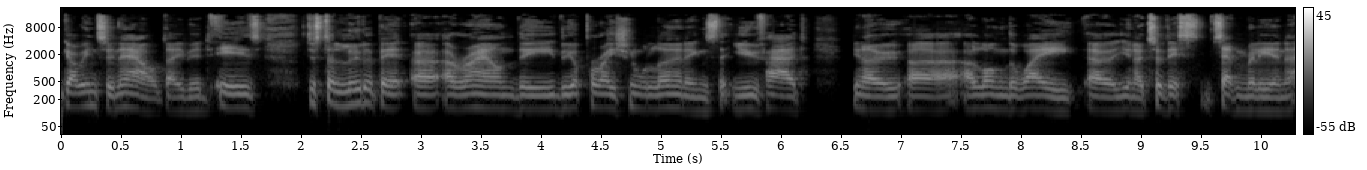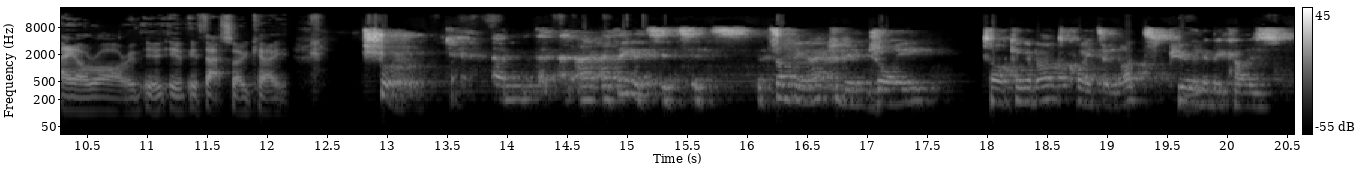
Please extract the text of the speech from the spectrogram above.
go into now, David, is just a little bit uh, around the the operational learnings that you've had, you know, uh, along the way, uh, you know, to this seven million ARR, if, if, if that's okay. Sure. Um, I, I, think it's, it's it's it's something I actually enjoy talking about quite a lot, purely because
